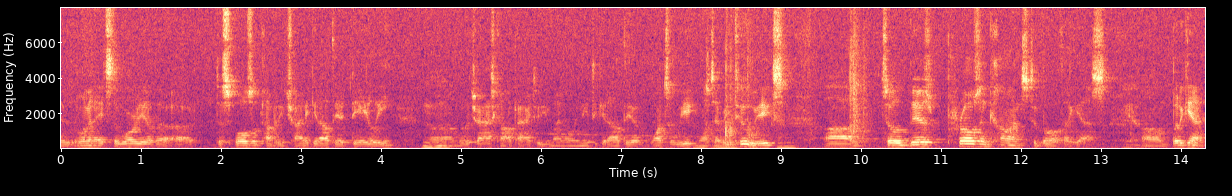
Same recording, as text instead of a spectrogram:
It eliminates the worry of a, a disposal company trying to get out there daily. Mhm. Um, with a trash compactor, you might only need to get out there once a week, once every two weeks. Um, so there's pros and cons to both, I guess. Yeah. Um, but again,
